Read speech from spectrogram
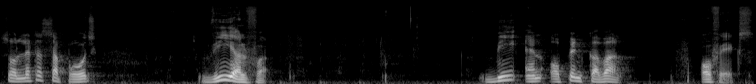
So, let us suppose V alpha be an open cover of x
